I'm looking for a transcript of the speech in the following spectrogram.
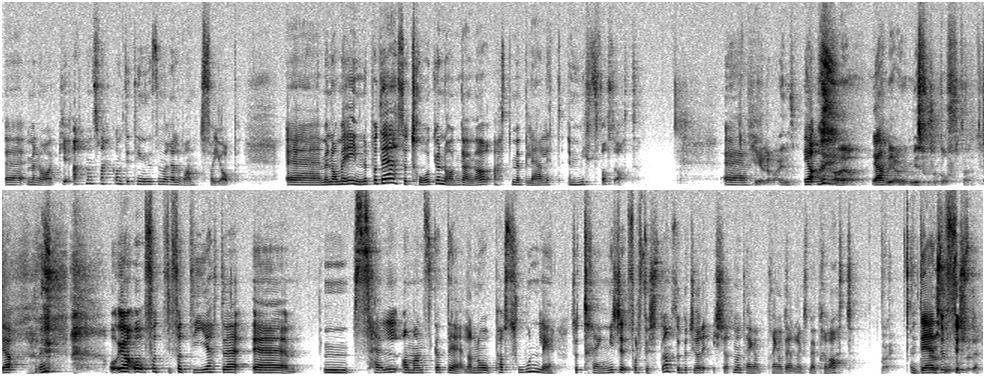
men òg at man snakker om de tingene som er relevant for jobb. Eh, men når vi er inne på det, så tror jeg jo noen ganger at vi blir litt misforstått. Eh, Hele veien. Ja. ja, ja. Ja. Vi er jo misforstått ofte. Ja. og, ja, og for, fordi at eh, mm, selv om man skal dele noe personlig, så trenger ikke For det første så betyr det ikke at man trenger, trenger å dele noe som er privat. Nei. Det er det stor første. forskjell.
